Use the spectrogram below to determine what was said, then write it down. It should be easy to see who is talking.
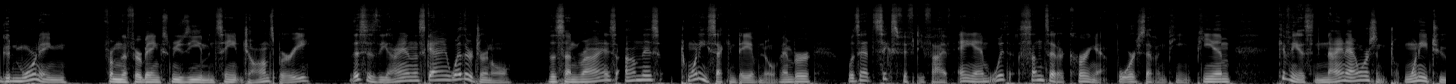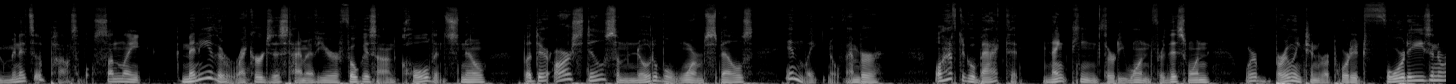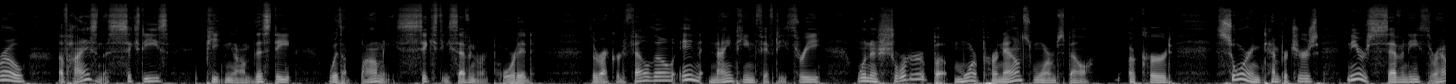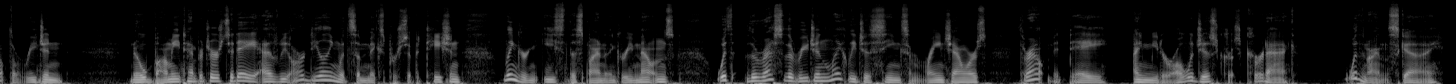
Speaker 1: Good morning from the Fairbanks Museum in St. Johnsbury. This is the Eye on the Sky Weather Journal. The sunrise on this 22nd day of November was at 6:55 a.m. with sunset occurring at 4:17 p.m., giving us 9 hours and 22 minutes of possible sunlight. Many of the records this time of year focus on cold and snow, but there are still some notable warm spells in late November. We'll have to go back to 1931 for this one, where Burlington reported four days in a row of highs in the 60s, peaking on this date with a balmy 67 reported. The record fell, though, in 1953 when a shorter but more pronounced warm spell occurred, soaring temperatures near 70 throughout the region. No balmy temperatures today as we are dealing with some mixed precipitation lingering east of the spine of the Green Mountains, with the rest of the region likely just seeing some rain showers throughout midday. I'm meteorologist Chris Kurdak with an eye in the sky.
